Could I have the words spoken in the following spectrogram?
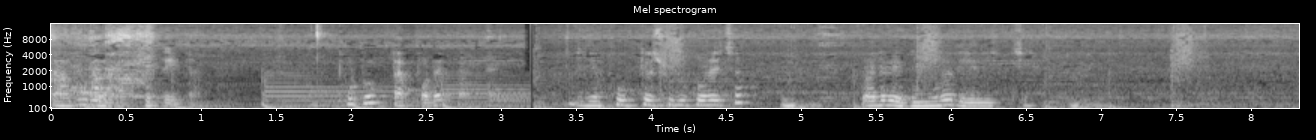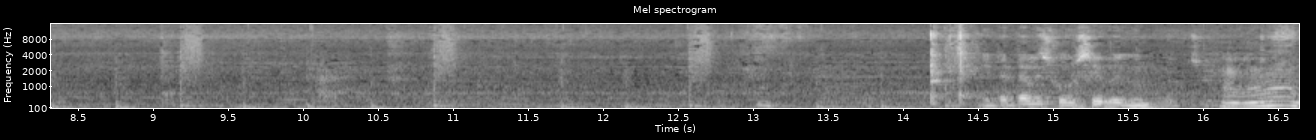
দারুণ লাগে খেতে এটা। ফুটুক তারপরে এই যে ফুটতে শুরু করেছে হুম, এবারে বেগুনগুলো দিয়ে দিচ্ছি। এটা তাহলে সর্ষে বেগুন করছ। হ্যাঁ।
